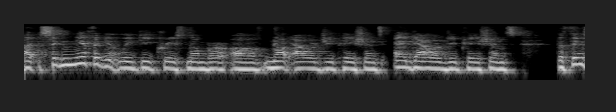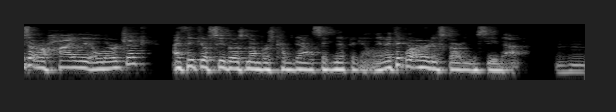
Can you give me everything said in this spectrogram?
a significantly decreased number of nut allergy patients, egg allergy patients, the things that are highly allergic. I think you'll see those numbers come down significantly. And I think we're already starting to see that. Mm-hmm.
